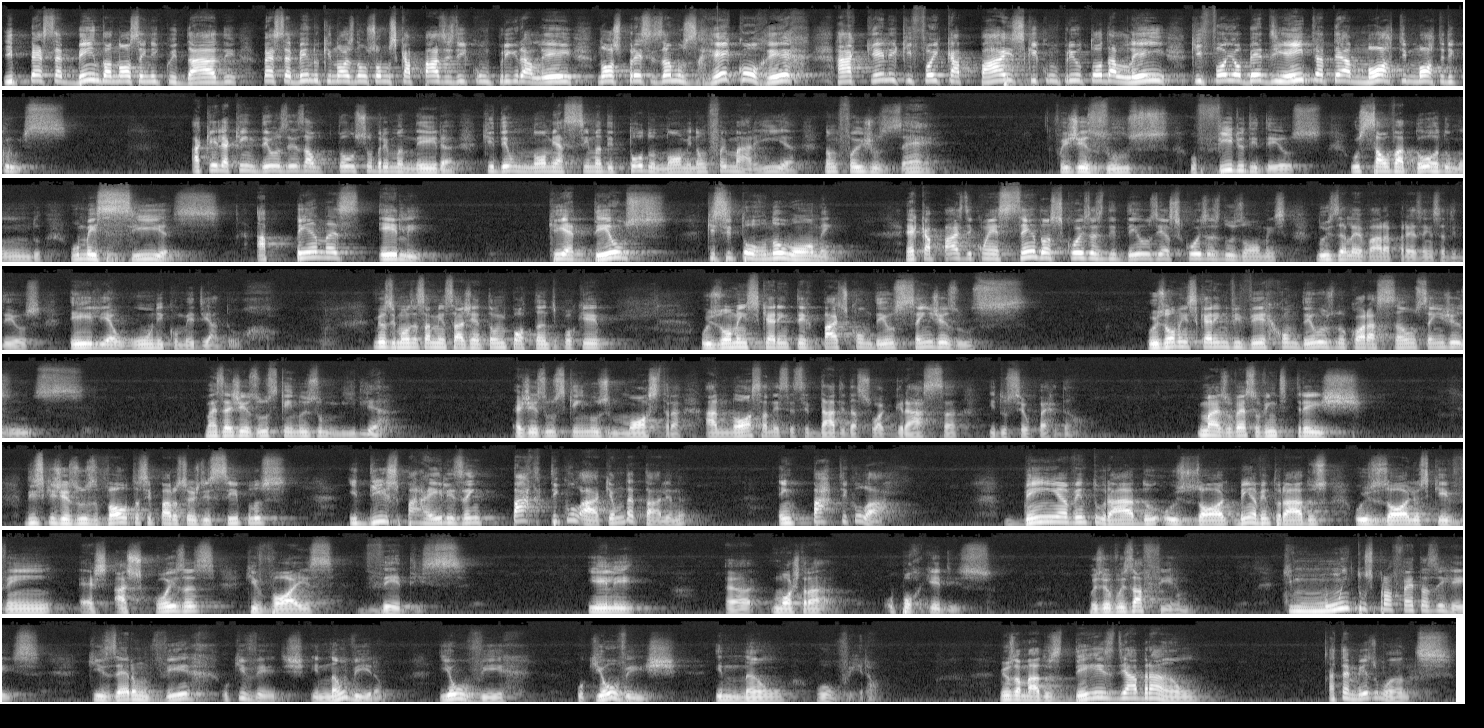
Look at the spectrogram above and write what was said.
e percebendo a nossa iniquidade, percebendo que nós não somos capazes de cumprir a lei, nós precisamos recorrer àquele que foi capaz, que cumpriu toda a lei, que foi obediente até a morte morte de cruz. Aquele a quem Deus exaltou sobremaneira, que deu um nome acima de todo nome, não foi Maria, não foi José, foi Jesus, o Filho de Deus o Salvador do mundo, o Messias. Apenas Ele, que é Deus, que se tornou homem, é capaz de, conhecendo as coisas de Deus e as coisas dos homens, nos elevar à presença de Deus. Ele é o único mediador. Meus irmãos, essa mensagem é tão importante porque os homens querem ter paz com Deus sem Jesus. Os homens querem viver com Deus no coração sem Jesus. Mas é Jesus quem nos humilha. É Jesus quem nos mostra a nossa necessidade da sua graça e do seu perdão. Mas o verso 23 diz que Jesus volta-se para os seus discípulos e diz para eles em particular, que é um detalhe, né? Em particular, Bem-aventurado os olhos, bem-aventurados os olhos que veem as coisas que vós vedes. E ele uh, mostra o porquê disso. Pois eu vos afirmo que muitos profetas e reis quiseram ver o que vedes e não viram, e ouvir o que ouvis e não o ouviram. Meus amados, desde Abraão, até mesmo antes,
